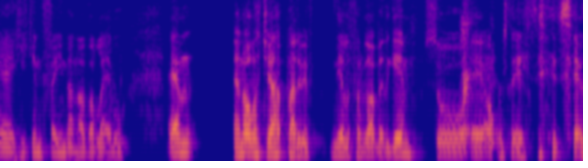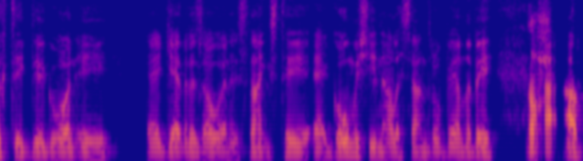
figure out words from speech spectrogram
uh, he can find another level. Um, and all the chat, Paddy, we've nearly forgot about the game. So uh, obviously, Celtic do go on to uh, get the result, and it's thanks to uh, goal machine Alexandro Bernabei. Oh. A, a,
